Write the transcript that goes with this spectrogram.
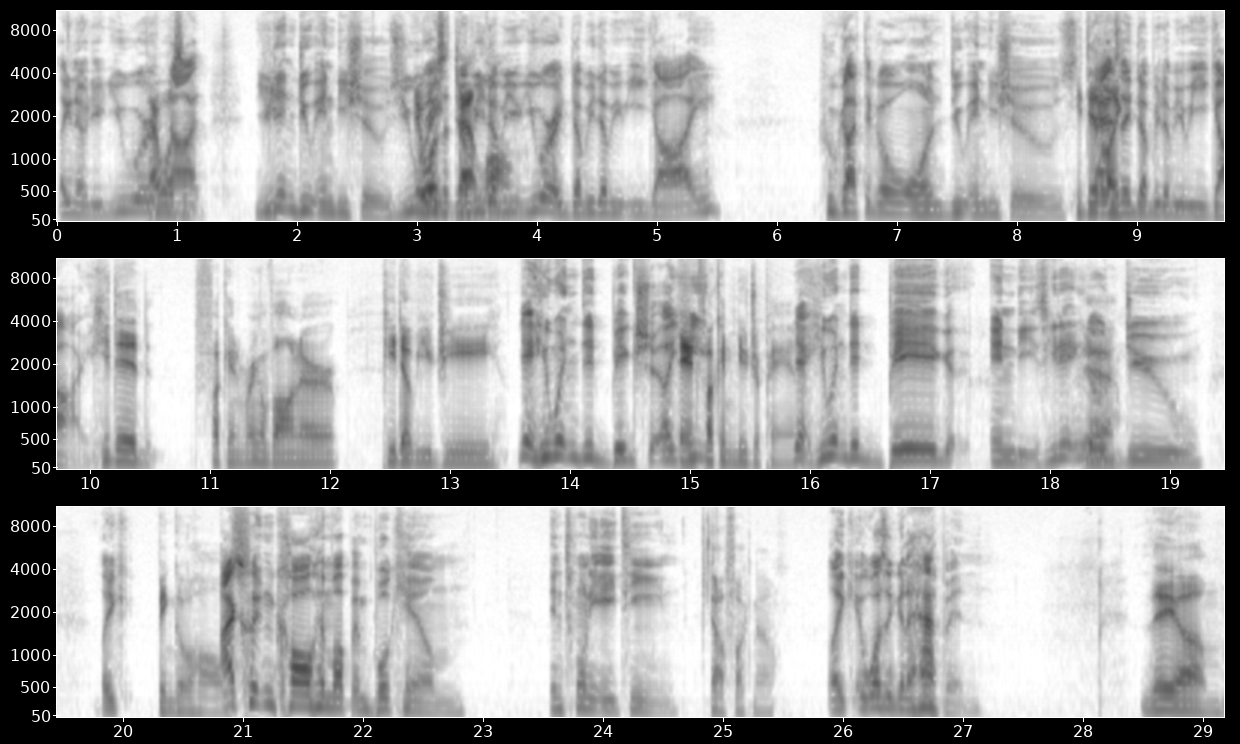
Like no, dude, you were not you, didn't do indie shows. You It were wasn't a WWE you were a WWE guy who got to go on do indie shows He did, as like- a WWE guy. He did fucking Ring of Honor, PWG, Yeah, he went and did big shit like and he, fucking New Japan. Yeah, he went and did big indies. He didn't go do like Bingo halls. I couldn't call him up and book him in 2018. Oh fuck no. Like it wasn't gonna happen. They um,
